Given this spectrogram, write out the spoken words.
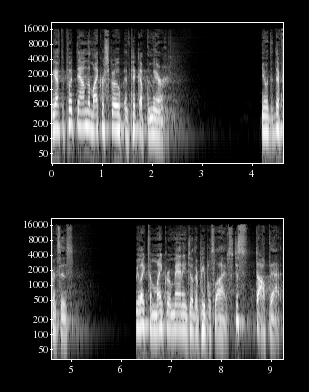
We have to put down the microscope and pick up the mirror. You know what the difference is? We like to micromanage other people's lives. Just stop that.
